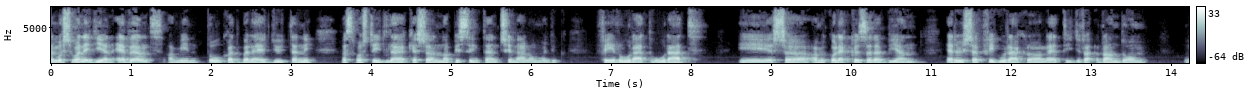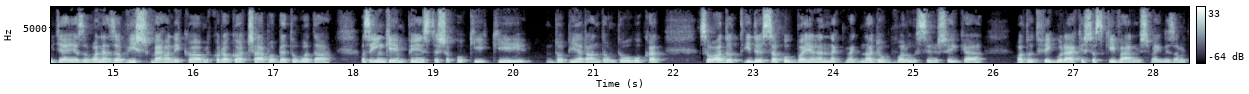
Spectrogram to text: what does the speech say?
Hát most van egy ilyen event, amin tókat be lehet gyűjteni, azt most így lelkesen napi szinten csinálom mondjuk fél órát, órát, és amikor legközelebb ilyen erősebb figurákra lehet így random ugye ez a, van ez a wish mechanika, amikor a gacsába bedobod a, az ingame pénzt, és akkor ki, ki dob ilyen random dolgokat. Szóval adott időszakokban jelennek meg nagyobb valószínűséggel adott figurák, és azt kívánom is megnézem, hogy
